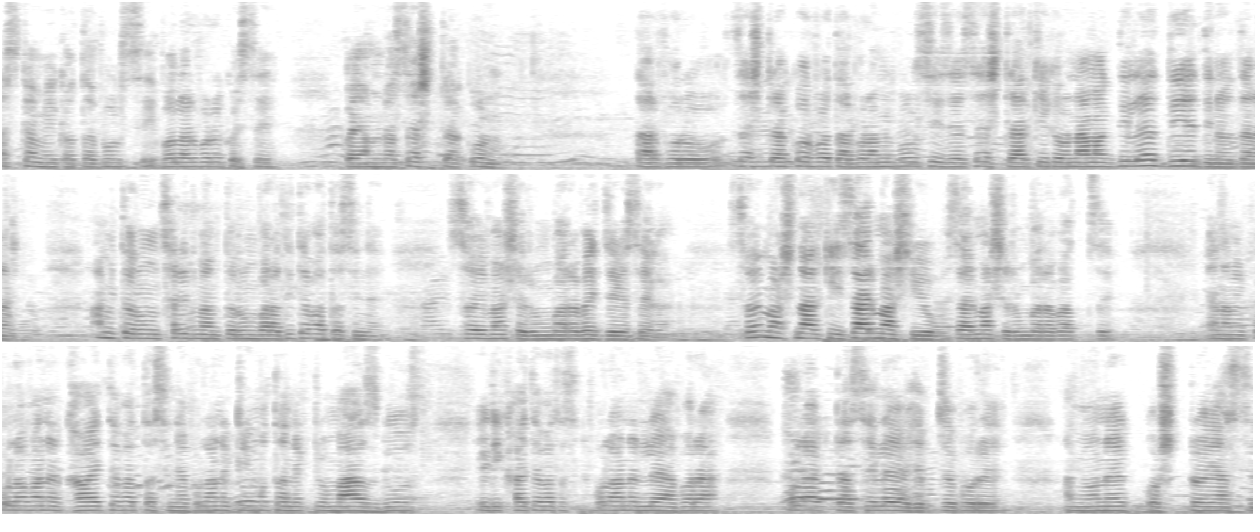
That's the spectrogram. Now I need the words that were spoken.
আজকে আমি এই কথা বলছি, বলার পরে কইছে, কই আমরা চেষ্টা করুন তারপরও চেষ্টা করব, তারপর আমি বলছি যে চেষ্টা আর কি করব আমাকে দিলে দিয়ে দিনও জানাব আমি তো রুম ছাড়ি দিলাম, তো রুম ভাড়া দিতে পারতাছি না। ছয় মাসে রুম ভাড়া বেজে গেছে গা। ছয় মাস না আর কি, চার মাসই হব, চার মাসে রুম ভাড়া বাড়ছে। এখন আমি পোলাবানের খাওয়াইতে পারতাছি না, পোলানের ঠিক মতন একটু মাছ গোস এটি খাইতে পারতাছি না। পোলানের লেহাপড়া, পোলা একটা ছেলে হেফজে পড়ে আমি অনেক কষ্টই আছি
